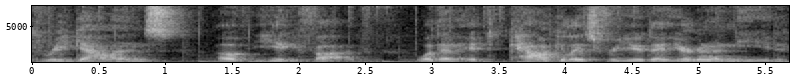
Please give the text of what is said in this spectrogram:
three gallons of E85 well then it calculates for you that you're gonna need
